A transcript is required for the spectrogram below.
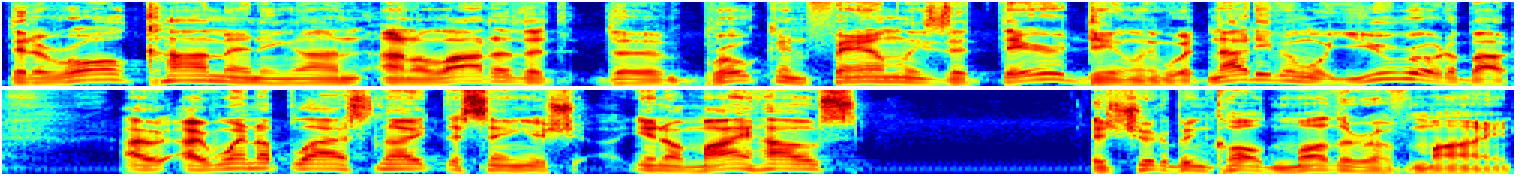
that are all commenting on, on a lot of the, the broken families that they're dealing with, not even what you wrote about. I, I went up last night, they're saying, you know, my house, it should have been called Mother of Mine.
